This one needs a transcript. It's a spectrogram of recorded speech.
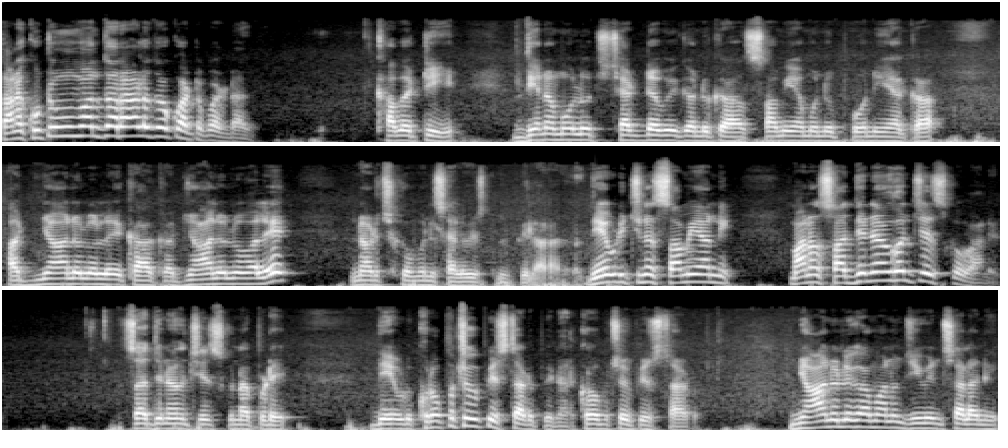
తన కుటుంబం అంతా రాళ్ళతో కొట్టబడ్డాడు. కాబట్టి దినములు చెడ్డవి గనుక సమయమును పోనీయక అజ్ఞానులలే కాక జ్ఞానుల వలె నడుచుకోమని సెలవిస్తుంది పిల్లలు దేవుడిచ్చిన సమయాన్ని మనం సద్వినియోగం చేసుకోవాలి. సద్వినియోగం చేసుకున్నప్పుడే దేవుడు కృప చూపిస్తాడు పిల్లలు కృప చూపిస్తాడు. జ్ఞానులుగా మనం జీవించాలని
